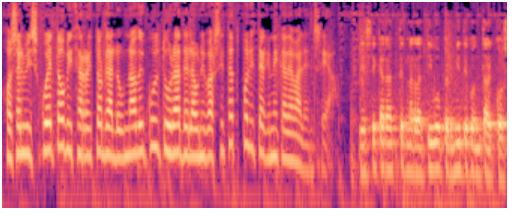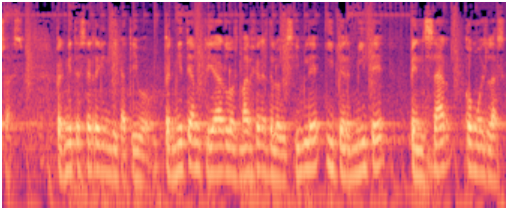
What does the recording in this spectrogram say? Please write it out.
José Luis Cueto, vicerrector de Alumnado y Cultura de la Universidad Politécnica de Valencia. Ese carácter narrativo permite contar cosas, permite ser reivindicativo, permite ampliar los márgenes de lo visible y permite pensar cómo es, las,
